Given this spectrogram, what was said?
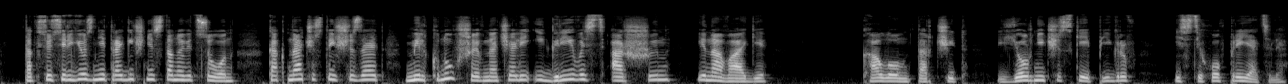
— как все серьезнее и трагичнее становится он, как начисто исчезает мелькнувшая в начале игривость аршин и наваги. Колом торчит ернический эпиграф из стихов приятеля,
